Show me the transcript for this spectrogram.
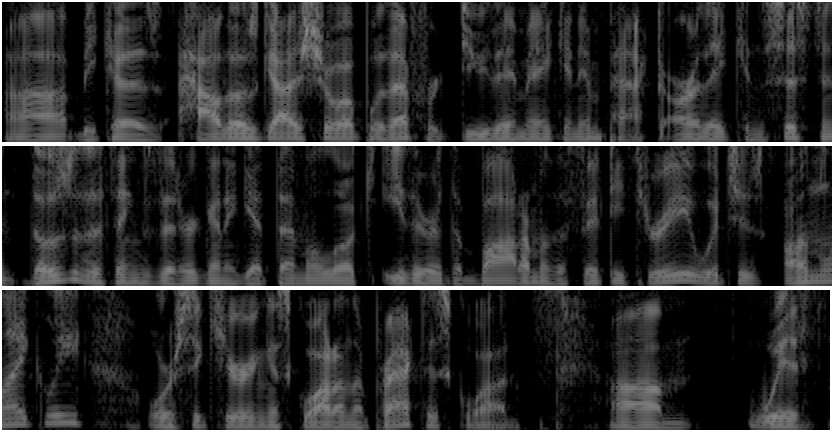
Uh, because how those guys show up with effort, do they make an impact? Are they consistent? Those are the things that are going to get them a look either at the bottom of the 53, which is unlikely, or securing a squad on the practice squad. Um, with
